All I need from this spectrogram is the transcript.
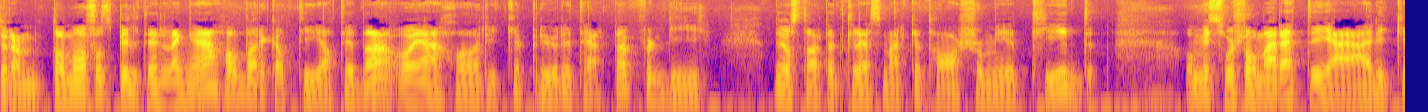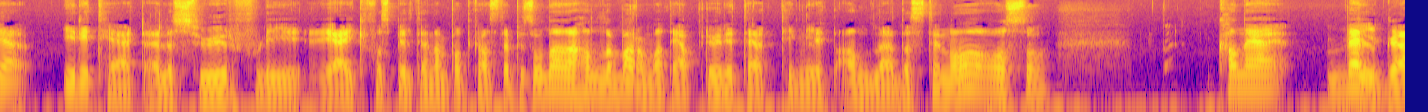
drømt om å få spilt inn lenge. Jeg har bare ikke hatt tida til det, og jeg har ikke prioritert det fordi det å starte et klesmerke tar så mye tid. Og misforstå meg rett, jeg er ikke irritert eller sur fordi jeg ikke får spilt inn en podkastepisode. Det handler bare om at jeg har prioritert ting litt annerledes til nå, og så kan jeg velge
